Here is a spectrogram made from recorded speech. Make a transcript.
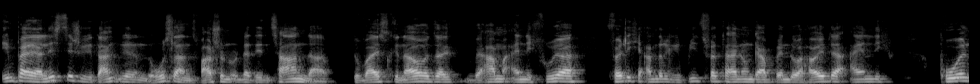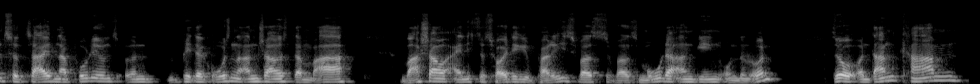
imperialistische Gedanken Russlands war schon unter den Zahlen da. Du weißt genau, wir haben eigentlich früher völlig andere Gebietsverteilung gehabt. Wenn du heute eigentlich Polen zur Zeit Napoleons und Peter Großen anschaust, dann war Warschau eigentlich das heutige Paris, was, was Mode anging und und und. So, und dann kam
